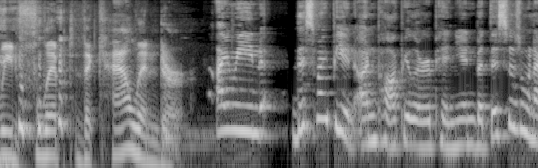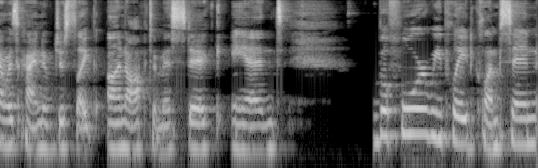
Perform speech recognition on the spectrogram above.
we'd flipped the calendar. I mean, this might be an unpopular opinion, but this was when I was kind of just like unoptimistic. And before we played Clemson,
